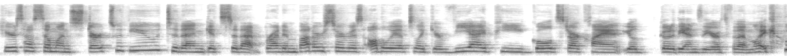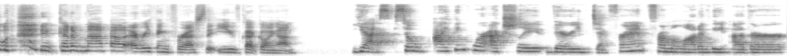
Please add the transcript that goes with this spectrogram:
here's how someone starts with you to then gets to that bread and butter service all the way up to like your VIP gold star client, you'll go to the ends of the earth for them. Like kind of map out everything for us that you've got going on. Yes. So I think we're actually very different from a lot of the other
